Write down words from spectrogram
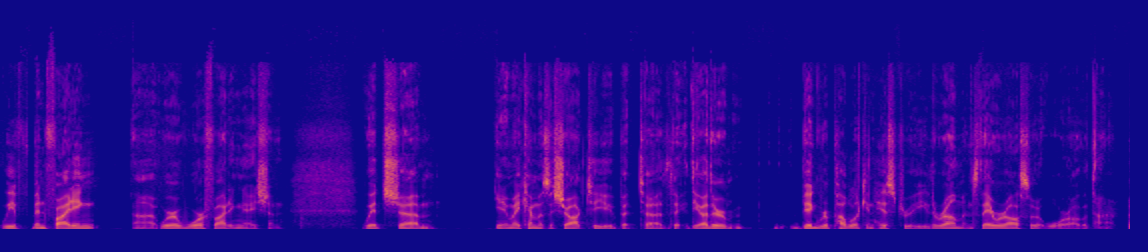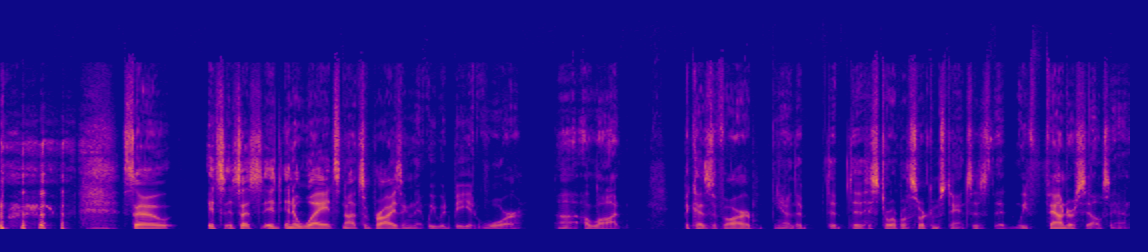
We've been fighting. Uh, we're a war fighting nation, which um, you know may come as a shock to you, but uh, the, the other big republic in history, the Romans, they were also at war all the time. so it's it's it, in a way it's not surprising that we would be at war uh, a lot because of our you know the, the, the historical circumstances that we found ourselves in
